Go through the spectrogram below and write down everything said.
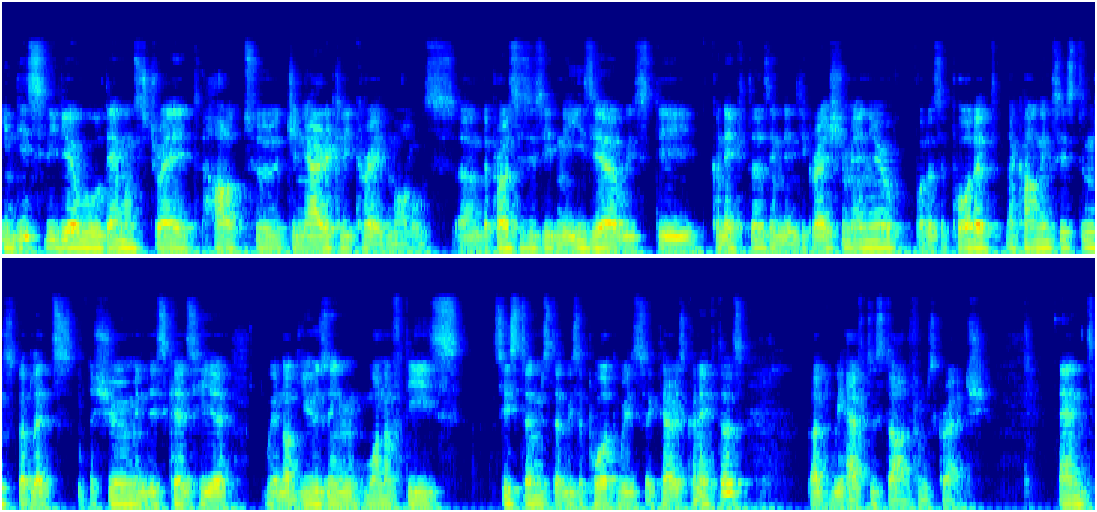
In this video, we will demonstrate how to generically create models. Um, the process is even easier with the connectors in the integration menu for the supported accounting systems, but let's assume in this case here, we're not using one of these systems that we support with Acterys connectors, but we have to start from scratch. And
